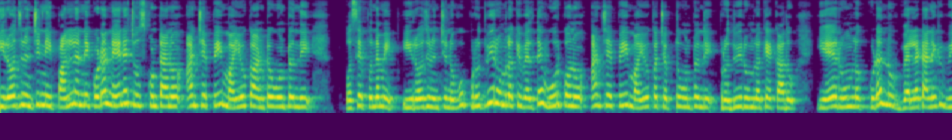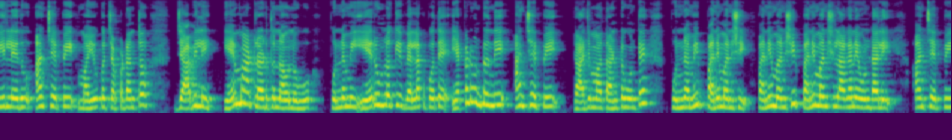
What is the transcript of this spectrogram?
ఈ రోజు నుంచి నీ పనులన్నీ కూడా నేనే చూసుకుంటాను అని చెప్పి మయూక అంటూ ఉంటుంది. ఒసే పున్నమి ఈ రోజు నుంచి నువ్వు పృథ్వీ రూమ్లోకి వెళ్తే ఊరుకోను అని చెప్పి మయూక చెప్తూ ఉంటుంది. పృథ్వీ రూమ్లోకే కాదు ఏ రూమ్లోకి కూడా నువ్వు వెళ్ళటానికి వీల్లేదు అని చెప్పి మయూక చెప్పడంతో జాబిలి ఏం మాట్లాడుతున్నావు నువ్వు? పున్నమి ఏ రూమ్లోకి వెళ్ళకపోతే ఎక్కడ ఉంటుంది? అని చెప్పి రాజమాత అంటూ ఉంటే పున్నమి పని మనిషి పని మనిషి పని మనిషిలాగానే ఉండాలి అని చెప్పి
